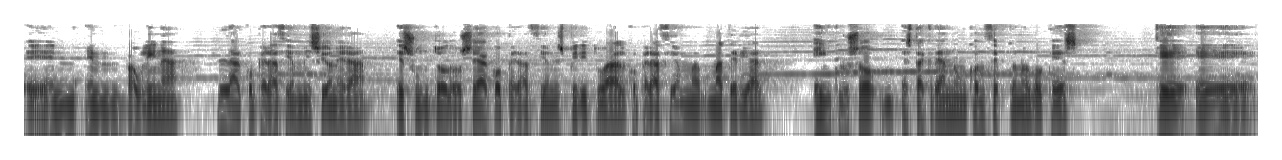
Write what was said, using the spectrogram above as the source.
en, Paulina la cooperación misionera es un todo, sea cooperación espiritual, cooperación material e incluso está creando un concepto nuevo que es que eh,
